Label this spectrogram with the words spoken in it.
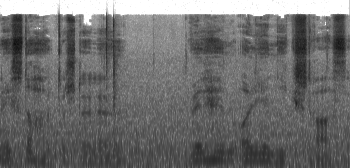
Nächste Haltestelle Wilhelm-Oljenik-Straße.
